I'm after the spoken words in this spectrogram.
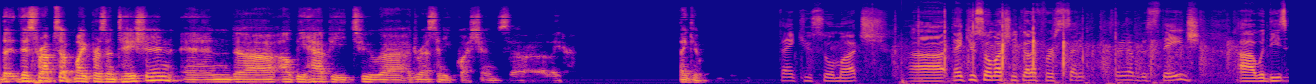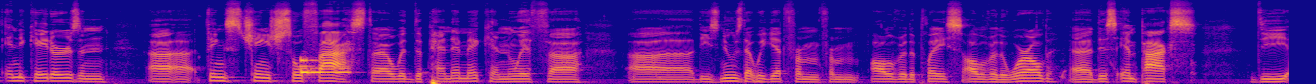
th- this wraps up my presentation, and uh, I'll be happy to uh, address any questions uh, later. Thank you. Thank you so much. Uh, thank you so much, Nicolas, for setting, setting up the stage uh, with these indicators and uh, things change so fast with the pandemic and with uh, uh, these news that we get from, from all over the place, all over the world. this impacts the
